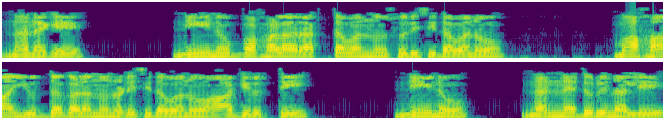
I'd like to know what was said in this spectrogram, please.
ನನಗೆ, ನೀನು ಬಹಳ ರಕ್ತವನ್ನು ಸುರಿಸಿದವನು, ಮಹಾಯುದ್ಧಗಳನ್ನು ನಡೆಸಿದವನು ಆಗಿರುತ್ತಿ, ನೀನು ನನ್ನೆದುರಿನಲ್ಲಿ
